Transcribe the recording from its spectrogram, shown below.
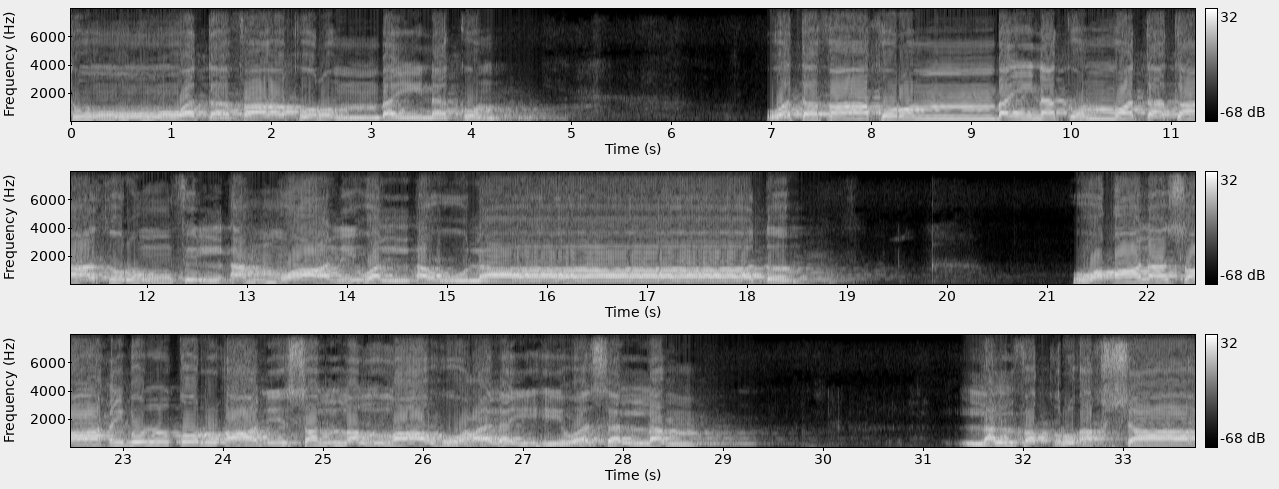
وتفاخر بينكم وتفاخر بينكم وتكاثر في الأموال والأولاد وقال صاحب القرآن صلى الله عليه وسلم لا الفقر أخشى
